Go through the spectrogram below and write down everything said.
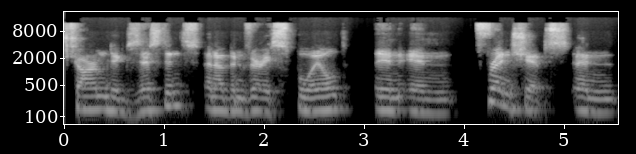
charmed existence and I've been very spoiled in in friendships and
